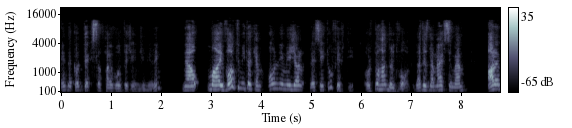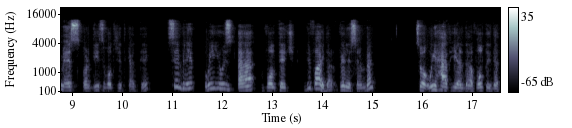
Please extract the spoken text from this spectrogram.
in the context of high voltage engineering. Now, my voltmeter can only measure, let's say, 250 or 200 volt. That is the maximum RMS or DC voltage it can take. Simply, we use a voltage divider. Very simple. So we have here the voltage that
